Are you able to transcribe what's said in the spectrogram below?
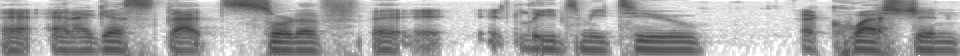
and, I guess that sort of it, it leads me to a question:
